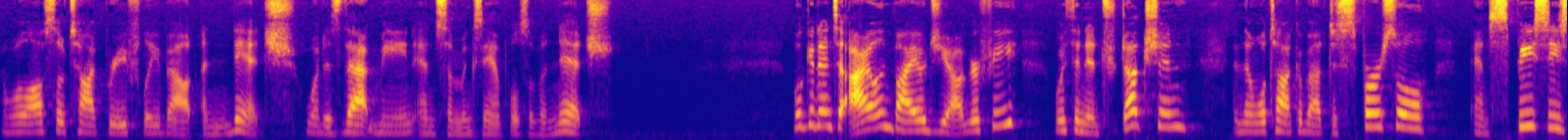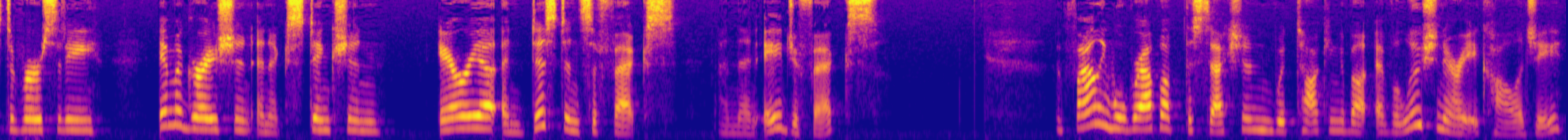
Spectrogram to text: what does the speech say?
And we'll also talk briefly about a niche, what does that mean, and some examples of a niche. We'll get into island biogeography with an introduction, and then we'll talk about dispersal and species diversity, immigration and extinction, area and distance effects, and then age effects. And finally, we'll wrap up the section with talking about evolutionary ecology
